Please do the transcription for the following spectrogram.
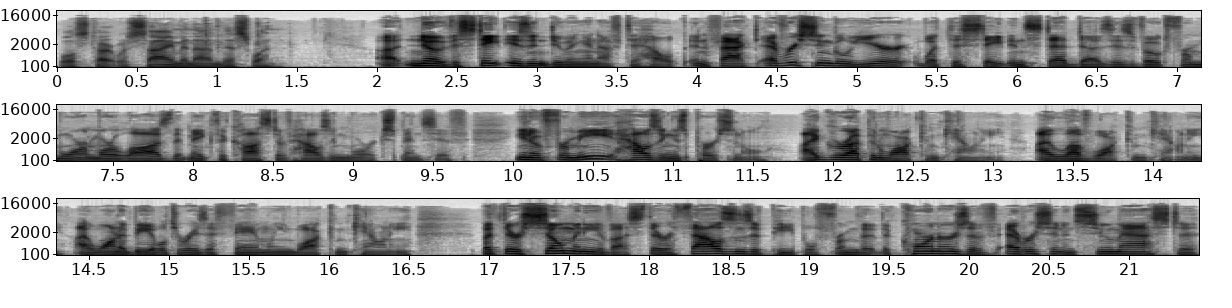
we'll start with Simon on this one. Uh, no, the state isn't doing enough to help. In fact, every single year, what the state instead does is vote for more and more laws that make the cost of housing more expensive. You know, for me, housing is personal. I grew up in Whatcom County. I love Whatcom County. I want to be able to raise a family in Whatcom County. But there's so many of us. There are thousands of people from the, the corners of Everson and Sumas to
